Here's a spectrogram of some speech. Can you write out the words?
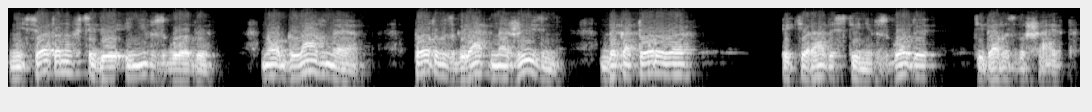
Несет оно в себе и невзгоды, но главное — тот взгляд на жизнь, до которого эти радости и невзгоды тебя возвышают.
